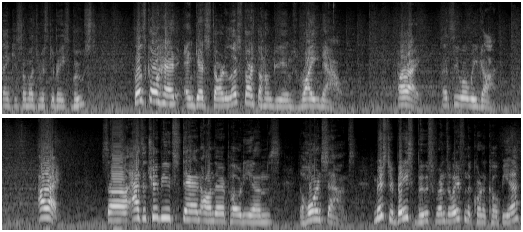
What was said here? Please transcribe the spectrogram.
Thank you so much, Mr. Bass Boost. So let's go ahead and get started. Let's start the Hunger Games right now. Alright, let's see what we got. Alright, so as the tributes stand on their podiums, the horn sounds. Mr. Bass Boost runs away from the cornucopia.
